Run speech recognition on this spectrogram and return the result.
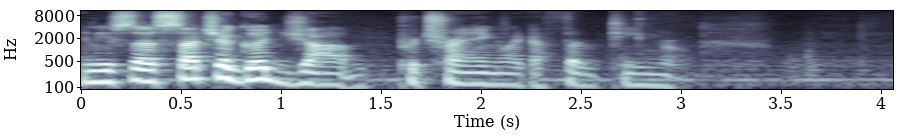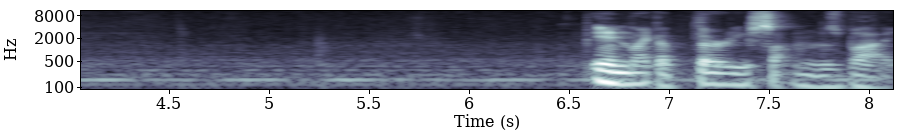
and he does such a good job portraying like a thirteen year old in like a thirty something's body.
